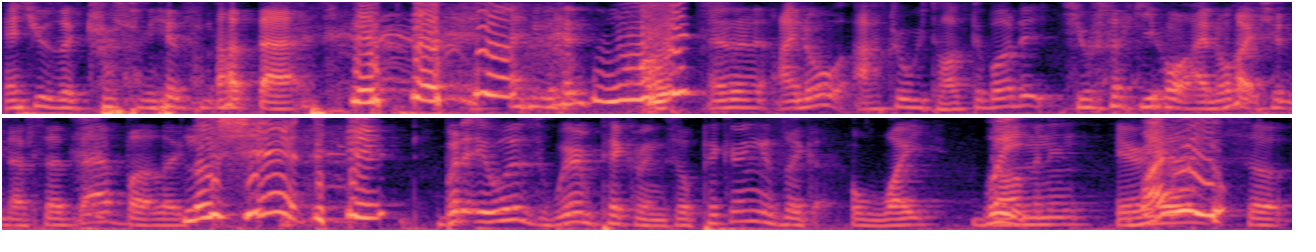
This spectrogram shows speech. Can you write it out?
and she was like, "Trust me, it's not that." and then what? and then I know after we talked about it, he was like, "Yo, I know I shouldn't have said that, but like, no shit. but it was we're in Pickering, so Pickering is like a white Wait, dominant area. why were you- So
